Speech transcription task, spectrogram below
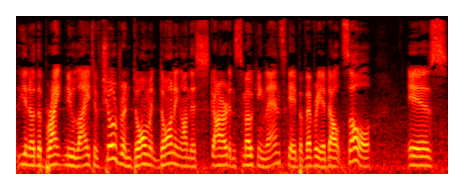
you know the bright new light of children dormant, dawning on this scarred and smoking landscape of every adult soul is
